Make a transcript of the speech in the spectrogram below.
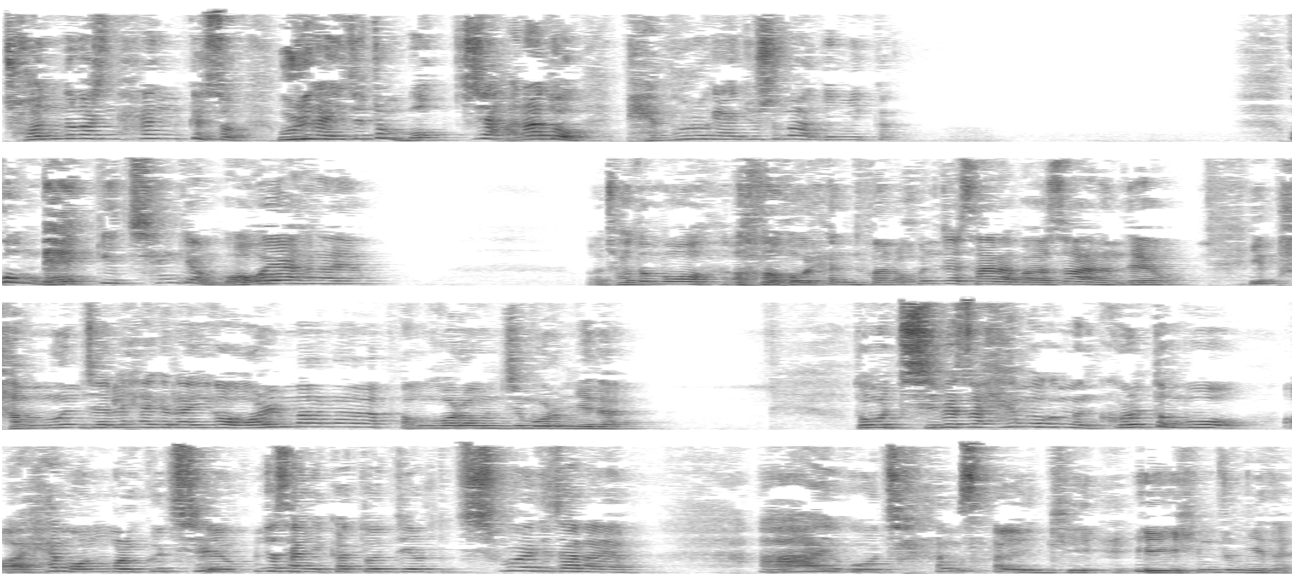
전능하신 하나님께서 우리가 이제 좀 먹지 않아도 배부르게 해주시면 안 됩니까? 꼭몇끼 챙겨 먹어야 하나요? 어, 저도 뭐 오랜 동안 혼자 살아봐서 아는데요. 이 밥 문제를 해결하기가 얼마나 번거로운지 모릅니다. 또 뭐 집에서 해 먹으면 그걸 또뭐 어, 해 먹는 걸 끝이에요. 혼자 사니까 또 이제 치워야 되잖아요. 아이고 참 살기 힘듭니다.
